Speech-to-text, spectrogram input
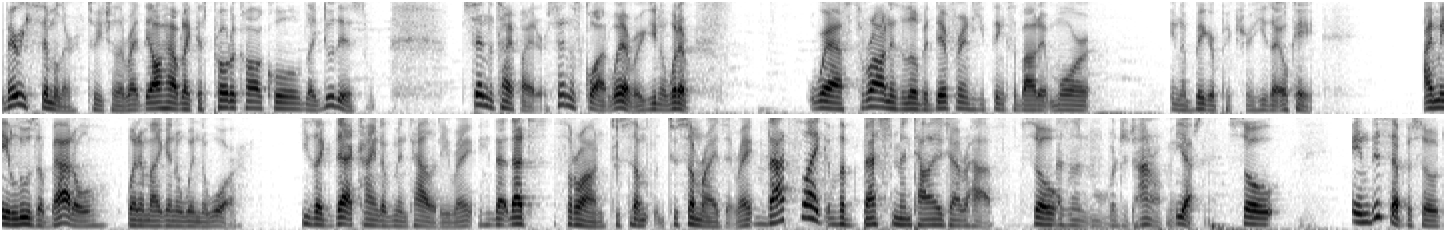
very similar to each other right they all have like this protocol cool like do this send the tie fighter send the squad whatever you know whatever whereas Thrawn is a little bit different he thinks about it more in a bigger picture he's like okay i may lose a battle but am i going to win the war he's like that kind of mentality, right? That that's Thrawn to sum to summarize it, right? That's like the best mentality to ever have. So As in, which I don't know. me yeah. So in this episode,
